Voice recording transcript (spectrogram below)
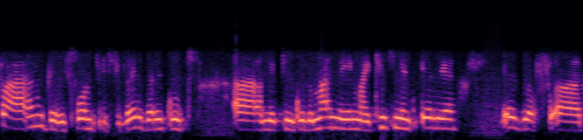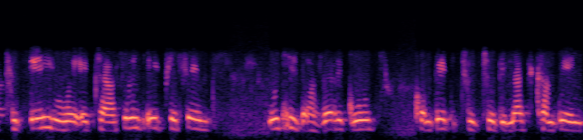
far, the response is very, very good. Uh, Metingulumane, my catchment area, as of uh, today, we're at uh, 78%, which is uh, very good compared to, to the last campaign.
